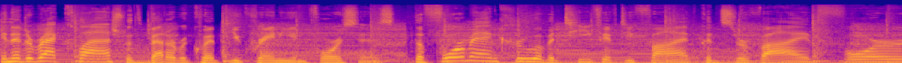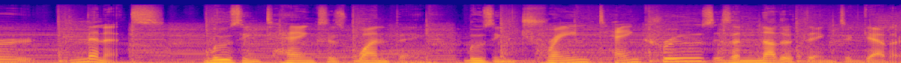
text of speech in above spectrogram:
In a direct clash with better-equipped Ukrainian forces, the four-man crew of a T-55 could survive for minutes. Losing tanks is one thing, losing trained tank crews is another thing together.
